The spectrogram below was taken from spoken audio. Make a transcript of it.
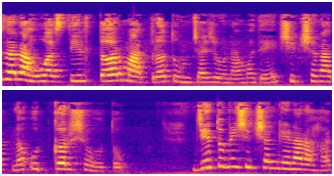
जर राहू असतील तर मात्र तुमच्या जीवनामध्ये शिक्षणातनं उत्कर्ष होतो. जे तुम्ही शिक्षण घेणार आहात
